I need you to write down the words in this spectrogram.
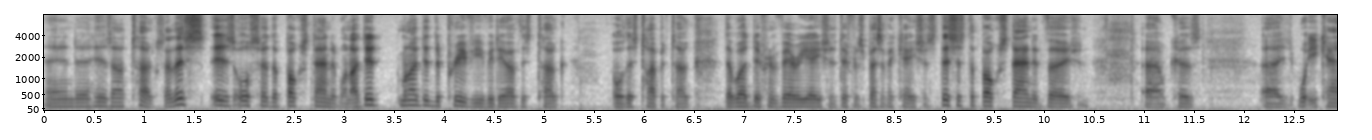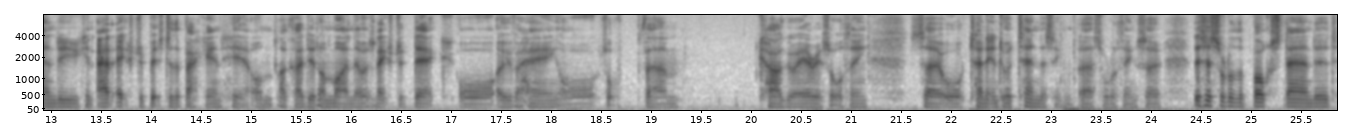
and uh, here's our tug. So this is also the bog standard one. I did when I did the preview video of this tug or this type of tug there were different variations different specifications this is the bog standard version because um, uh, what you can do you can add extra bits to the back end here on like I did on mine there was an extra deck or overhang or sort of um, cargo area sort of thing so or turn it into a tender thing, uh, sort of thing so this is sort of the bog standard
